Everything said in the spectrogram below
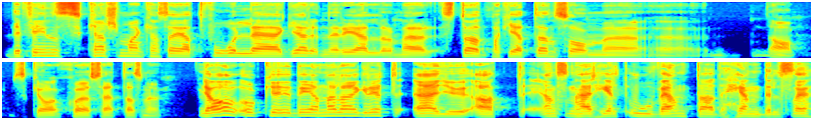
det finns kanske man kan säga två läger när det gäller de här stödpaketen som uh, ja, ska sjösättas nu. Ja, och det ena lägret är ju att en sån här helt oväntad händelse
